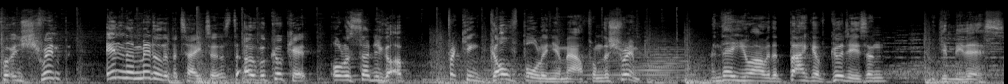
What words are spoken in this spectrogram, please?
Putting shrimp in the middle of the potatoes to overcook it, all of a sudden you've got a freaking golf ball in your mouth from the shrimp. And there you are with a bag of goodies, and you give me this.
